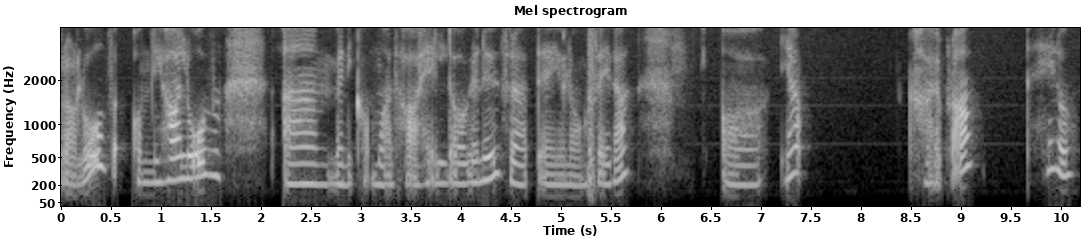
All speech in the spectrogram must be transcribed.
bra lov om ni har lov. Um, men ni kommer att ha helgdagar nu för att det är ju långfredag. Och ja, ha det bra. Hejdå!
